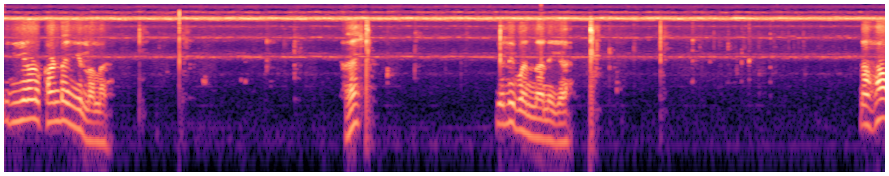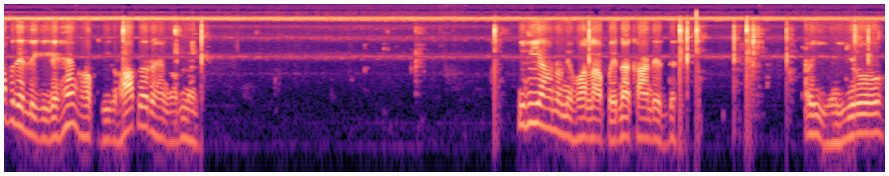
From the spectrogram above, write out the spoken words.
ಇದು ಏನು ಕಂಡಂಗಿಲ್ಲಲ್ಲ. ಹೇ? ಎಲ್ಲಿ ಬಂದ ನಾನೀಗ? ನಾ ಹಾಪದ ಎಲ್ಲಿಗೆ ಈಗ ಹೆಂಗ್ ಹಾಪದ ಈಗ? ಹಾಪದವ್ರು ಹೆಂಗ್ ಹಾಪ ನಾನು? ಇದು ಯಾವನು ನೀವು ಹೊಲ ಹಾಪ ನಾ ಕಾಣಿದ್ದೆ ಅಯ್ಯಯ್ಯೋ.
